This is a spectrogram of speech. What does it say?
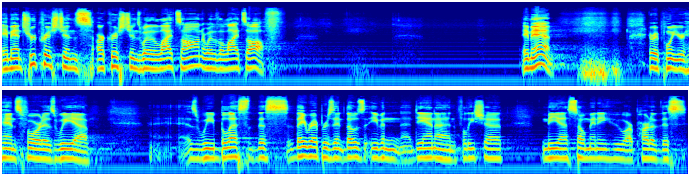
Amen. True Christians are Christians whether the light's on or whether the light's off. Amen. Everybody point your hands forward as we uh, as we bless this. They represent those, even uh, Deanna and Felicia Mia, so many who are part of this,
